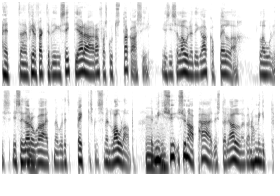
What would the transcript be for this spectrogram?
et äh, Fear Factory tegi seti ära, rahvas kutsus tagasi ja siis see laulja tegi a capella laulis ja siis said aru mm. ka, et nagu täitsa pekkis, kuidas see vend laulab mm. -hmm. et mingi mhm. sü sünapääd vist oli all, aga noh, mingit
